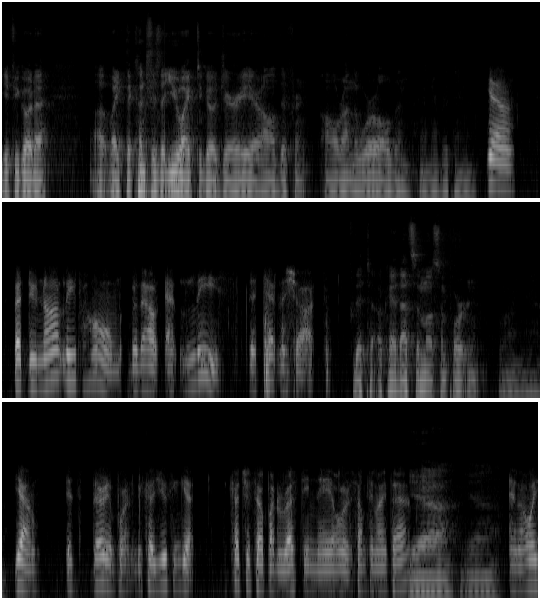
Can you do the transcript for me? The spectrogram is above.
if you go to uh, like the countries that you like to go, Jerry, are all different, all around the world and, and everything. yeah, but do not leave home without at least the tetanus shot. The t- okay, that's the most important one. Yeah, it's very important because you can get cut yourself on a rusty nail or something like that. Yeah. Yeah. Yeah. And always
